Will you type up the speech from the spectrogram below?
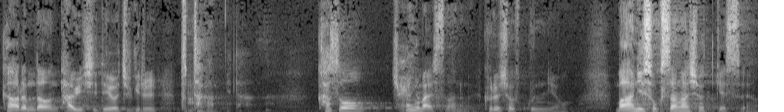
그 아름다운 다윗이 되어주기를 부탁합니다. 가서 조용히 말씀하는 거예요. 그러셨군요. 많이 속상하셨겠어요.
